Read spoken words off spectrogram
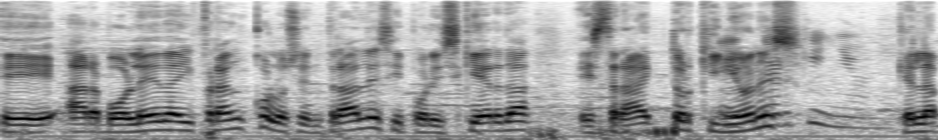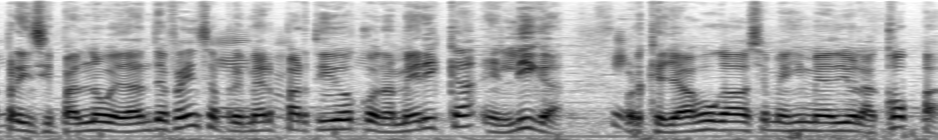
eh, Arboleda y Franco los centrales. Y por izquierda estará Héctor Quiñones, que es la principal novedad en defensa, primer partido con América en liga, Sí. porque ya ha jugado hace mes y medio la Copa.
